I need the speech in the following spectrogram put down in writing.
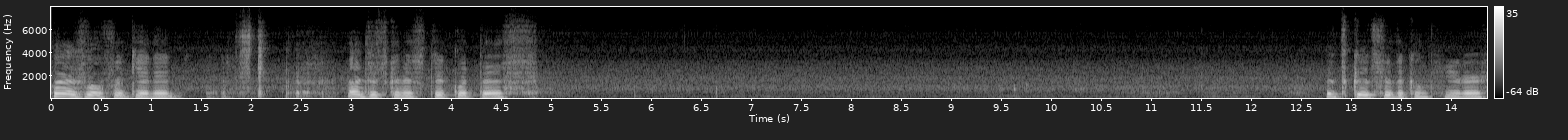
Might as well forget it. I'm just gonna stick with this. It's good for the computer.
